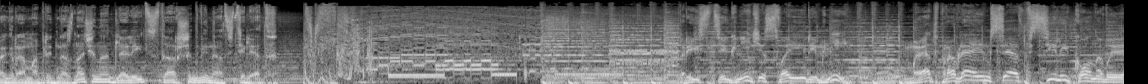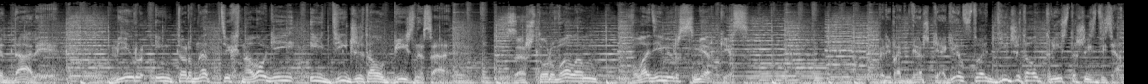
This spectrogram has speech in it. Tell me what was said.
Программа предназначена для лиц старше 12 лет. Пристегните свои ремни. Мы отправляемся в силиконовые дали. Мир интернет-технологий и digital-бизнеса. За штурвалом Владимир Смеркис. При поддержке агентства Digital 360.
